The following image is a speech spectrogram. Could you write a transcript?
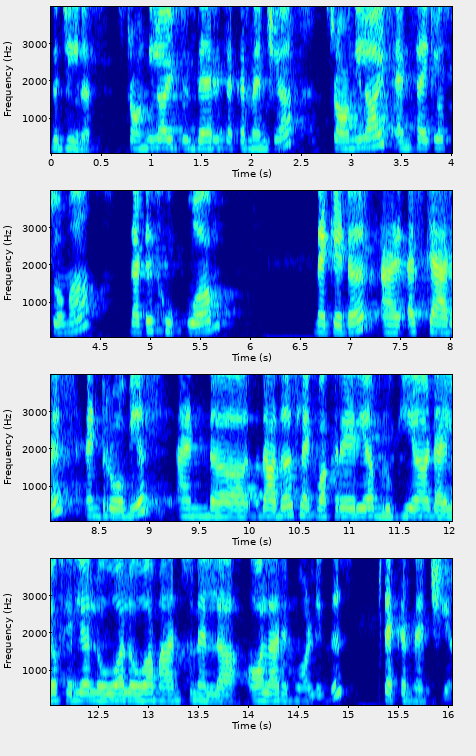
The genus Strongyloides is there in Secernentea. Strongyloides, Ancylostoma, that is hookworm, Necator, Ascaris, Enterobius, and uh, the others like Wuchereria, Brugia, Dirofilaria, Loa, Loa, Mansonella, all are involved in this Secernentea.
